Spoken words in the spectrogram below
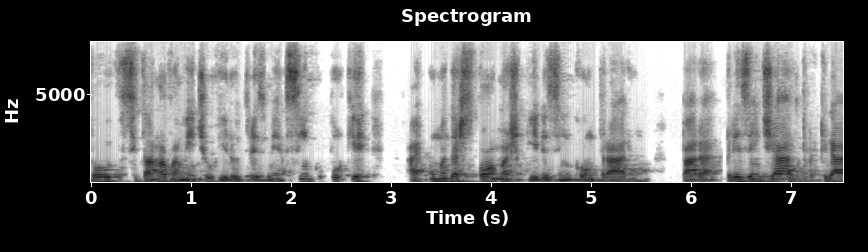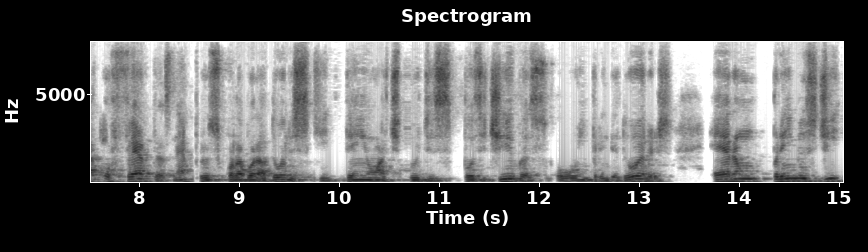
Vou citar novamente o Hero 365, porque uma das formas que eles encontraram para presentear, para criar ofertas né, para os colaboradores que tenham atitudes positivas ou empreendedoras, eram prêmios de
